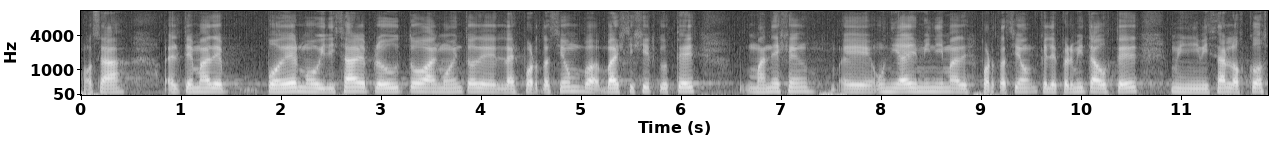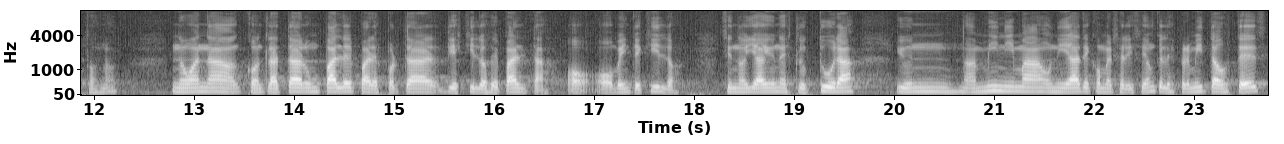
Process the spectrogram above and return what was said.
o sea, el tema de poder movilizar el producto al momento de la exportación va, a exigir que ustedes manejen eh, unidades mínimas de exportación que les permita a ustedes minimizar los costos. ¿no? no van a contratar un pallet para exportar 10 kilos de palta o, o 20 kilos, sino ya hay una estructura y una mínima unidad de comercialización que les permita a ustedes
